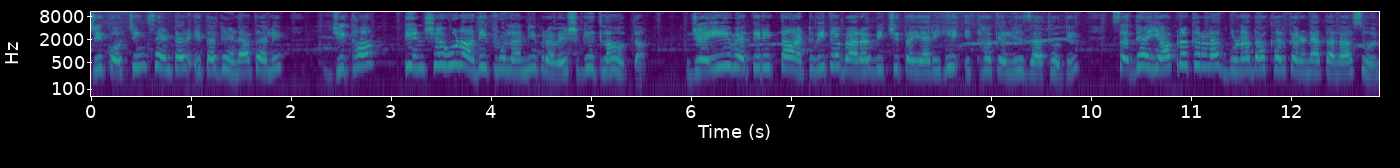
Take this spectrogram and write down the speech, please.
जी कोचिंग सेंटर इथं घेण्यात आली जिथं तीनशेहून अधिक मुलांनी प्रवेश घेतला होता. जेई व्यतिरिक्त आठवी ते बारावीची तयारीही इथं केली जात होती. सध्या या प्रकरणात गुन्हा दाखल करण्यात आला असून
